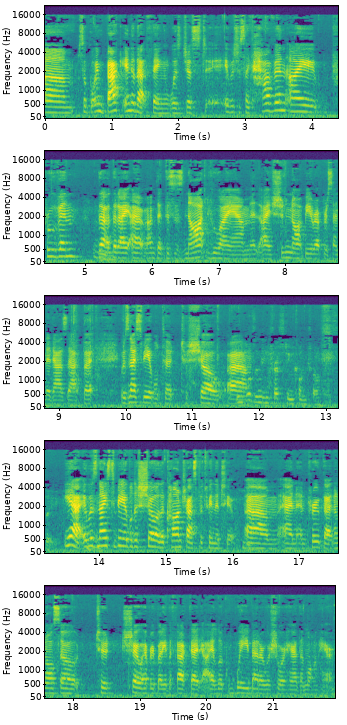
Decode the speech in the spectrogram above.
Um, so going back into that thing was just it was just like haven't I proven that that I, I that this is not who I am and I should not be represented as that but it was nice to be able to to show it um, was an interesting contrast to see. yeah, it was nice to be able to show the contrast between the two um, and, and prove that, and also to show everybody the fact that I look way better with short hair than long hair.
